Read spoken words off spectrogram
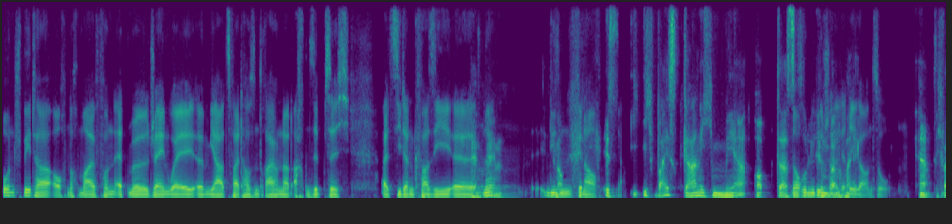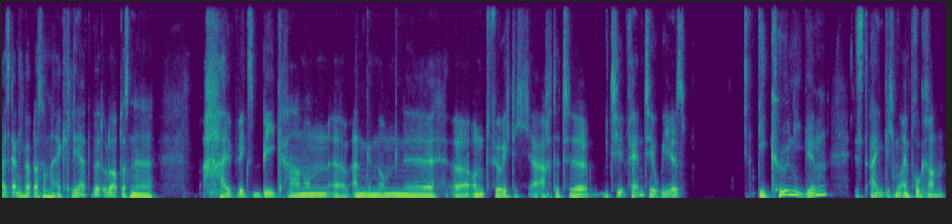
und später auch nochmal von Admiral Janeway im Jahr 2378, als sie dann quasi äh, ne, in diesen, genau. genau ist, ja. Ich weiß gar nicht mehr, ob das Neurolytischer Erreger und so. Ja, ich weiß gar nicht mehr, ob das nochmal erklärt wird oder ob das eine halbwegs B-Kanon äh, angenommene äh, und für richtig erachtete Fantheorie ist. Die Königin ist eigentlich nur ein Programm,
